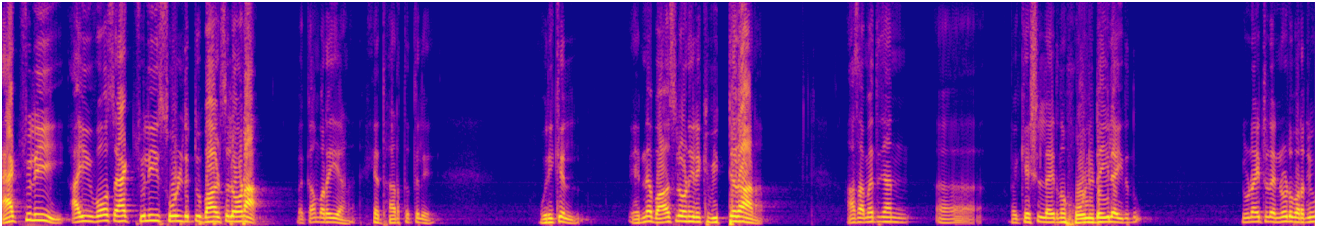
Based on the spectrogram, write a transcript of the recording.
Actually I was actually sold to Barcelona വെക്കാൻ പറയുകയാണ്. യഥാർത്ഥത്തിൽ ഒരിക്കൽ എന്നെ ബാഴ്സലോണയിലേക്ക് വിറ്റതാണ്. ആ സമയത്ത് ഞാൻ വെക്കേഷനിലായിരുന്നു ഹോളിഡേയിലായിരുന്നു യുണൈറ്റഡ് എന്നോട് പറഞ്ഞു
